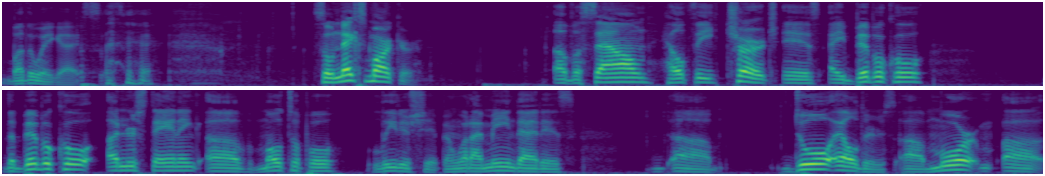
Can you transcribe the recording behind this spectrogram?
by the way, guys. so next marker of a sound, healthy church is a biblical the biblical understanding of multiple leadership. And what I mean that is uh, dual elders, uh, more, uh,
